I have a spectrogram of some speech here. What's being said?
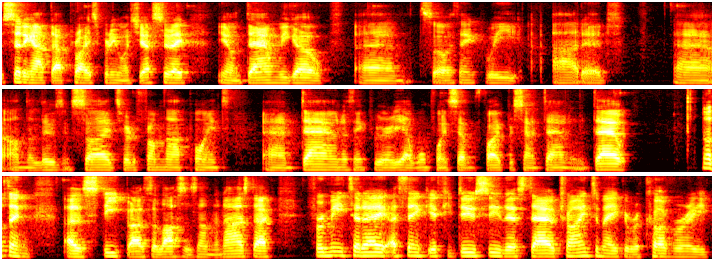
sitting at that price pretty much yesterday. You know down we go. Um so I think we added uh on the losing side sort of from that point um down. I think we were yeah 1.75% down in the Dow. Nothing as steep as the losses on the Nasdaq. For me today I think if you do see this Dow trying to make a recovery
